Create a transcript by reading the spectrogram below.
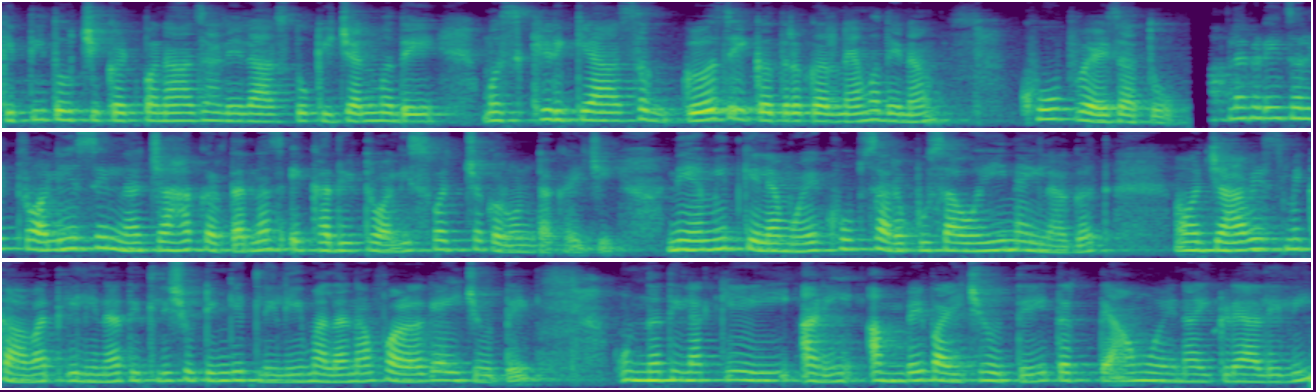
किती तो चिकटपणा झालेला असतो किचनमध्ये मग खिडक्या सगळंच एकत्र करण्यामध्ये ना खूप वेळ जातो. आपल्याकडे जर ट्रॉली असेल ना चहा करतानाच एखादी ट्रॉली स्वच्छ करून टाकायची. नियमित केल्यामुळे खूप सारं पुसावंही नाही लागत. ज्यावेळेस मी गावात गेली ना तिथली शूटिंग घेतलेली मला ना फळं घ्यायचे होते. उन्नतीला केळी आणि आंबे पाहिजे होते तर त्यामुळे ना इकडे आलेली.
